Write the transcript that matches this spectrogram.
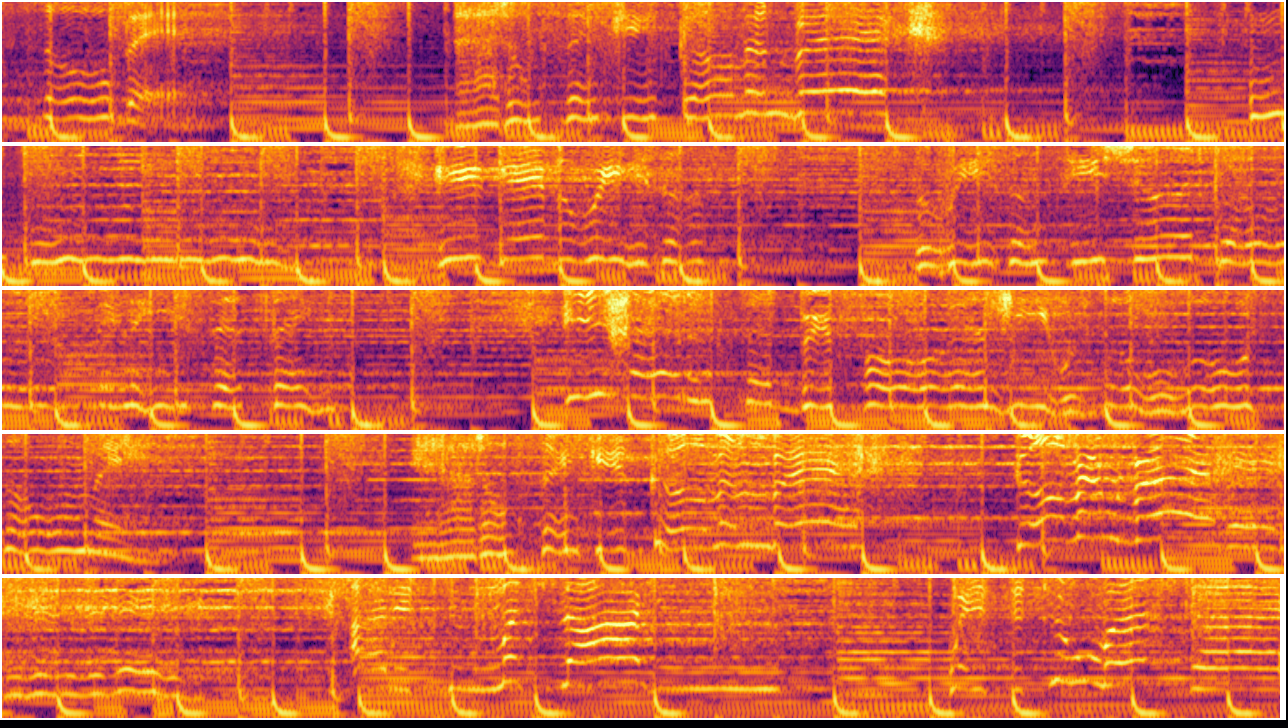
so bad. I don't think he's coming back. Mm-hmm. He gave the the reasons he should go, and he said things he hadn't said before, and he was oh so mad. And I don't think he's coming back, coming back. I did too much lying. Wasted too much time.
